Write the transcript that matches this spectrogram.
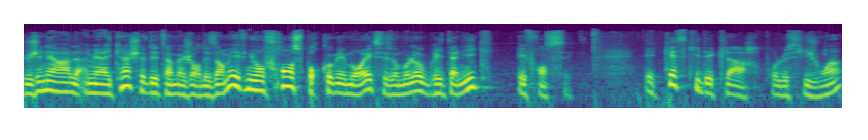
Le général américain, chef d'état-major des armées, est venu en France pour commémorer avec ses homologues britanniques et français. Et qu'est-ce qu'il déclare pour le 6 juin?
